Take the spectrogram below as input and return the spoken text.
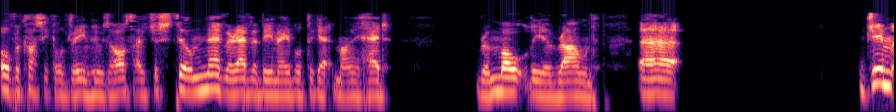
over Classical Dream, who's a horse I've just still never ever been able to get my head remotely around. Uh, Jim,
